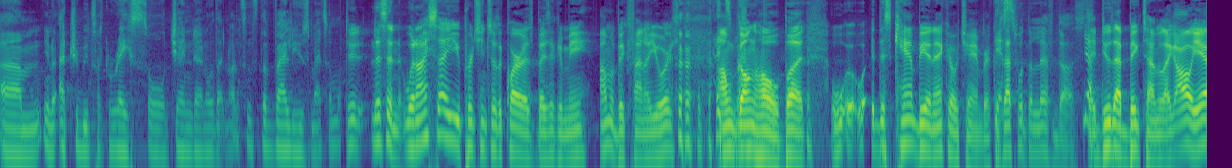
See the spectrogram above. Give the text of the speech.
um, you know, attributes like race or gender and all that nonsense. The values matter more. Dude, listen, when I say you preaching to the choir is basically me, I'm a big fan of yours. I'm gung ho, but w- w- this can't be an echo chamber because yes. that's what the left does. Yeah. They do that big time. They're like, oh, yeah,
